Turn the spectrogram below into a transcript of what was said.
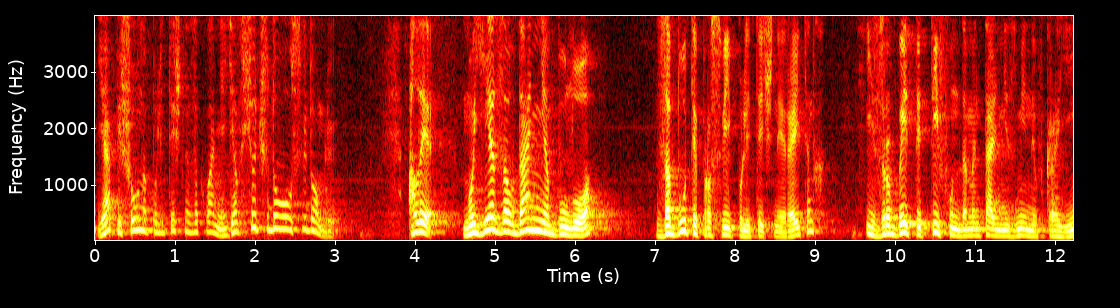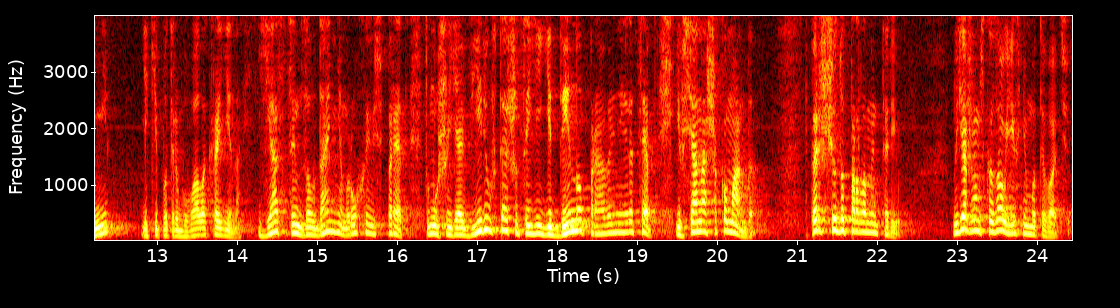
Я пішов на політичне заклання, я все чудово усвідомлюю. Але моє завдання було забути про свій політичний рейтинг і зробити ті фундаментальні зміни в країні, які потребувала країна. І Я з цим завданням рухаюсь вперед, тому що я вірю в те, що це є єдино правильний рецепт. І вся наша команда. Тепер щодо парламентарів. Ну я ж вам сказав їхню мотивацію.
